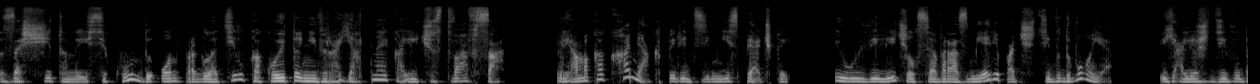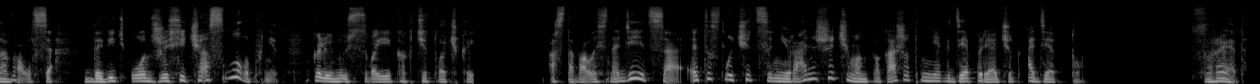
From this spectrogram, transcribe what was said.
За считанные секунды он проглотил какое-то невероятное количество овса прямо как хомяк перед зимней спячкой, и увеличился в размере почти вдвое. Я лишь диву давался, да ведь он же сейчас лопнет, клянусь своей когтеточкой. Оставалось надеяться, это случится не раньше, чем он покажет мне, где прячут Адетту. «Фред,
